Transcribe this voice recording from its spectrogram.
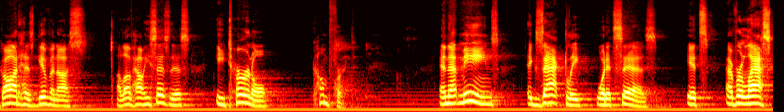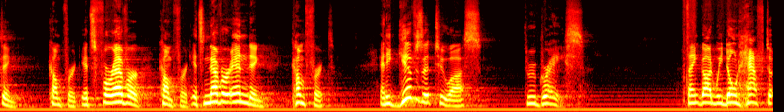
God has given us, I love how he says this, eternal comfort. And that means exactly what it says it's everlasting comfort, it's forever comfort, it's never ending comfort. And he gives it to us through grace. Thank God we don't have to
